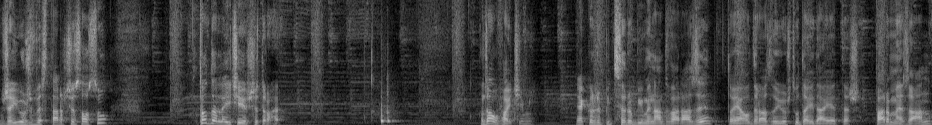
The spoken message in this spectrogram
że już wystarczy sosu, to dolejcie jeszcze trochę. Zaufajcie mi. Jako, że pizzę robimy na dwa razy, to ja od razu już tutaj daję też parmezan,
